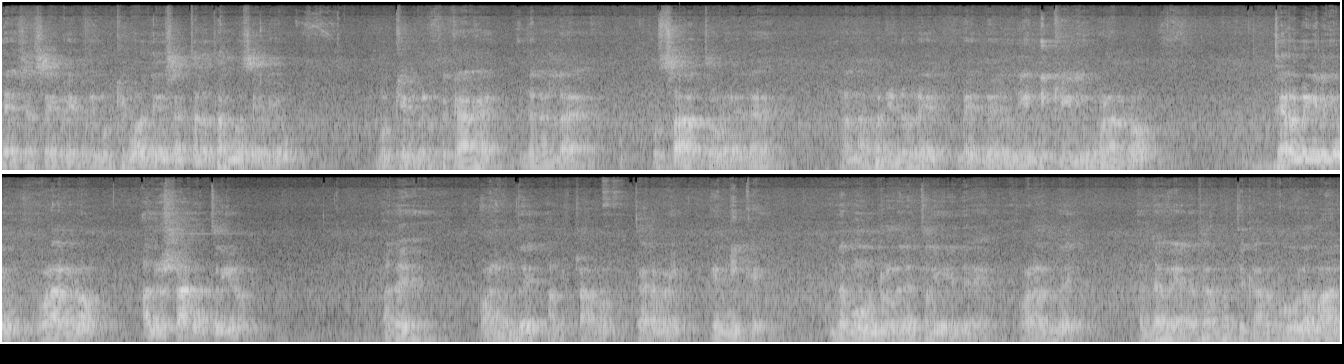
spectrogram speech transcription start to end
தேச சேவை எப்படி முக்கியமோ தேசத்தில் தர்ம சேவையும் முக்கியங்கிறதுக்காக இந்த நல்ல உற்சாகத்தோடு இதை நல்லா பண்ணிட்டு வரேன். மேன்மேலும் இது எண்ணிக்கையிலையும் வளரணும். திறமையிலையும் வளரணும். அனுஷ்டானத்திலையும் அது வளர்ந்து அனுஷ்டானம் திறமை எண்ணிக்கை. இந்த மூன்று விதத்திலையும் இது வளர்ந்து அந்த வேத தர்மத்துக்கு அனுகூலமான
